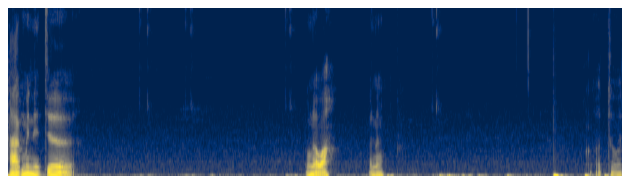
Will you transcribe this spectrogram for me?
ทากเมเนเจอร์ตรงไหนวะแป๊บนึงขอโทษ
